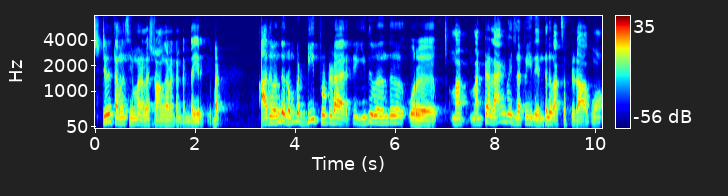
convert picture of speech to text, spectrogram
still Tamil cinema நல்லா ஸ்ட்ராங்கான கண்டென்ட் தான் இருக்குது பட் அது வந்து ரொம்ப டீப் ரூட்டடாக இருக்குது இது வந்து ஒரு ம- மற்ற லாங்குவேஜில் போய் இது எந்தளவு அக்செப்டட் ஆகும்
